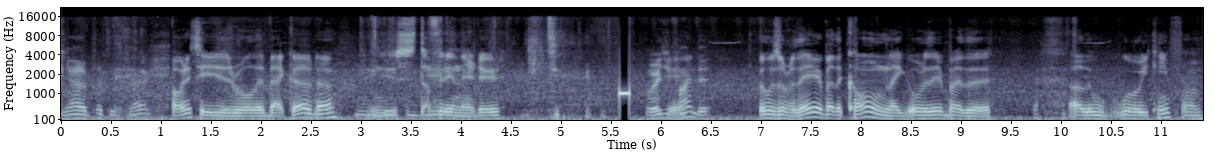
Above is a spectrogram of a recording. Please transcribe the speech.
You know how to put this back? I want to see you just roll it back up, no? Yeah, And do just stuff it in there, dude. Where'd you Okay. find it? It was over there by the cone, like over there by the, uh, the where we came from.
